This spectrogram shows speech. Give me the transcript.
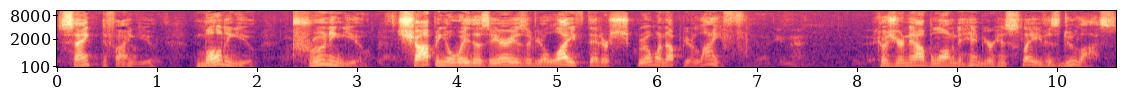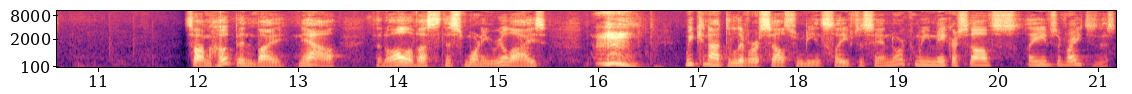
sanctifying you, molding you, pruning you, chopping away those areas of your life that are screwing up your life. Because you're now belong to Him. You're His slave, His doulos. So I'm hoping by now that all of us this morning realize we cannot deliver ourselves from being slaves to sin, nor can we make ourselves slaves of righteousness.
